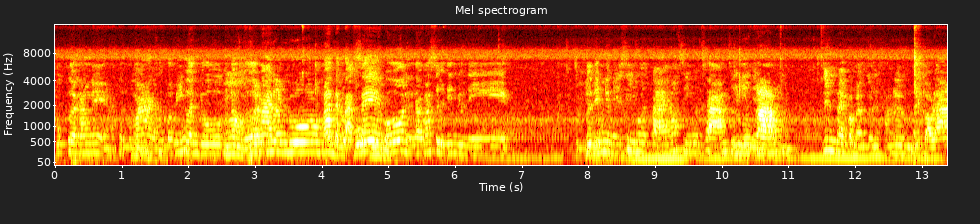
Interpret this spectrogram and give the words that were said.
ปลุกเพื่อนนั่งนี่เพิ่นบ่มาเนี่ยเพิ่นบ่มีเพื่อนอยู่อืพี่มน้องเอ้เพื่ยอนมาเพื่อนอยู่มาแต่ปากเซ่พุ่นเรามาซื้อดินอยู่นี่ซื้อดินอยู่นี่สี่หมื่นปลายเนาะสี่หมื่นสามซื้อสี่ดินสามดิ้นไปประมาณเกินทางเริ่มดินเบาลา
